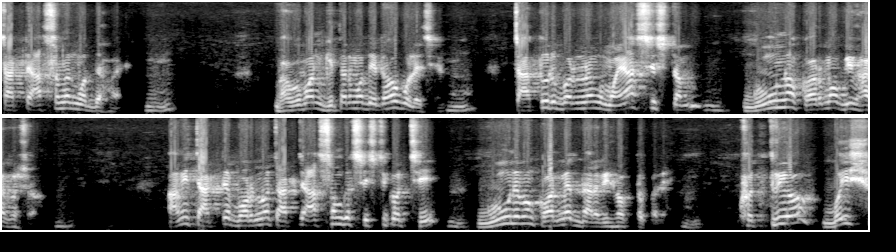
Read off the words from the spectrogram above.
চারটে আশ্রমের মধ্যে হয়। ভগবান গীতার মধ্যে এটাও বলেছেন চাতুর্বর্ণং ময়া সিস্টেম গুণ কর্ম বিভাগস। আমি চারটে বর্ণ চারটে আশ্রমকে সৃষ্টি করছি গুণ এবং কর্মের দ্বারা বিভক্ত করে। ক্ষত্রিয় বৈশ্য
